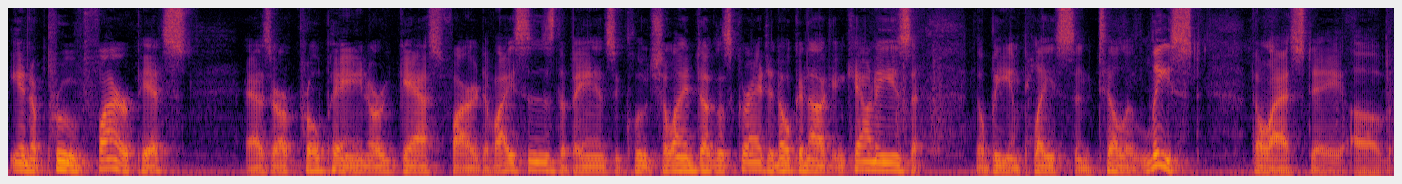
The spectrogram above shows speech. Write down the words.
in approved fire pits, as are propane or gas fire devices. The bans include Chelan, Douglas, Grant, and Okanogan counties. They'll be in place until at least the last day of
